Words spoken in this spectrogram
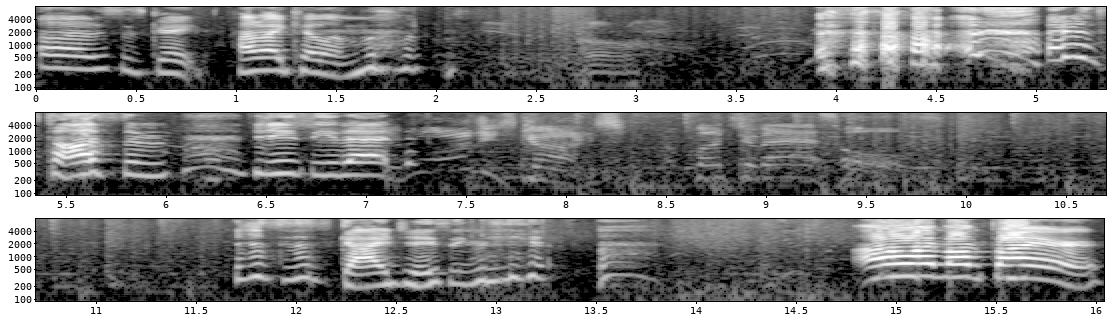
oh, this is great. How do I kill him? Oh. I just tossed him. Did you see that? Who are these guys? A bunch of assholes. It's just this guy chasing me. Oh, I'm on fire!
